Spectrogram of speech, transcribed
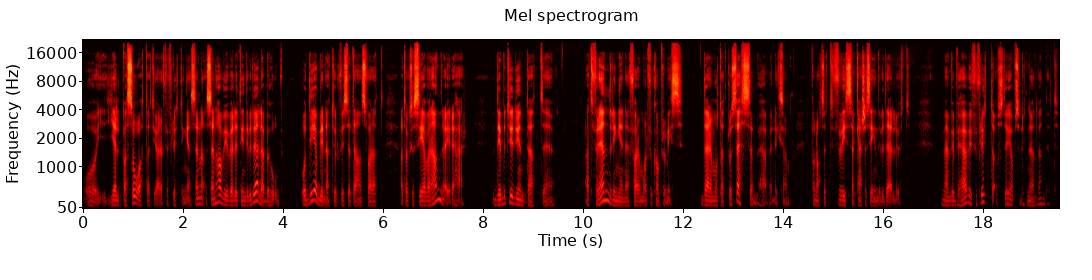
och hjälpas åt att göra förflyttningen. Sen, sen har vi ju väldigt individuella behov. Och det blir naturligtvis ett ansvar att, att också se varandra i det här. Det betyder ju inte att, eh, att förändringen är föremål för kompromiss. Däremot att processen behöver liksom på något sätt för vissa kanske se individuell ut. Men vi behöver ju förflytta oss, det är ju absolut nödvändigt.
